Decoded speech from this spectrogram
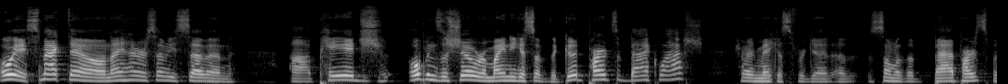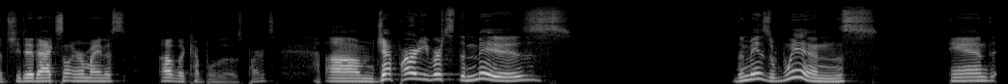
Okay, SmackDown 977. Uh, Paige opens the show reminding us of the good parts of Backlash, trying to make us forget of some of the bad parts, but she did accidentally remind us of a couple of those parts. Um, Jeff Hardy versus The Miz. The Miz wins and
